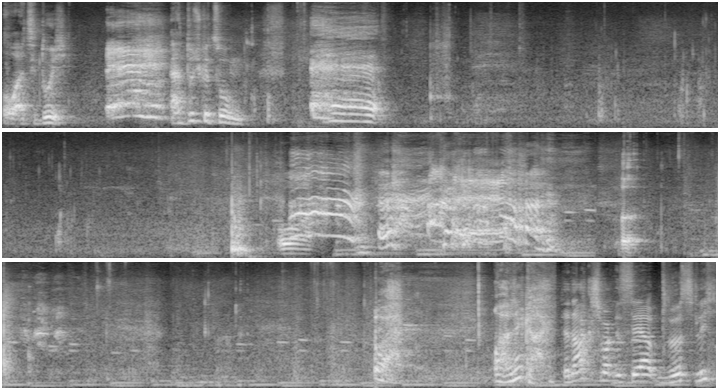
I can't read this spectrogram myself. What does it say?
Oh, er zieht durch. Er hat durchgezogen. Oh, lecker. Der Nachgeschmack ist sehr würstlich.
